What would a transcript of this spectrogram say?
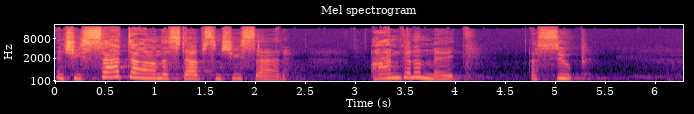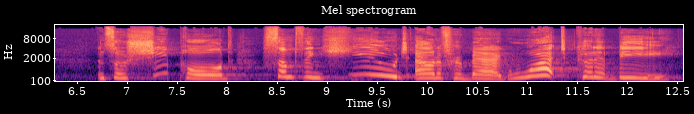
and she sat down on the steps and she said, I'm gonna make a soup. And so she pulled something huge out of her bag. What could it be?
